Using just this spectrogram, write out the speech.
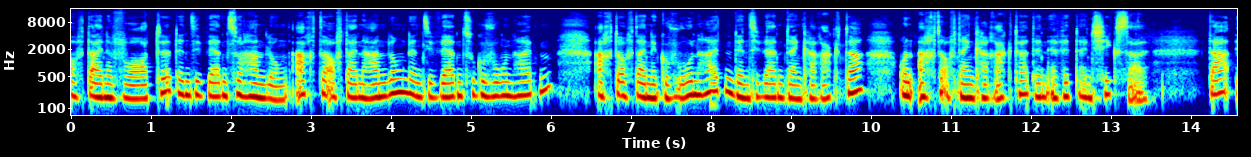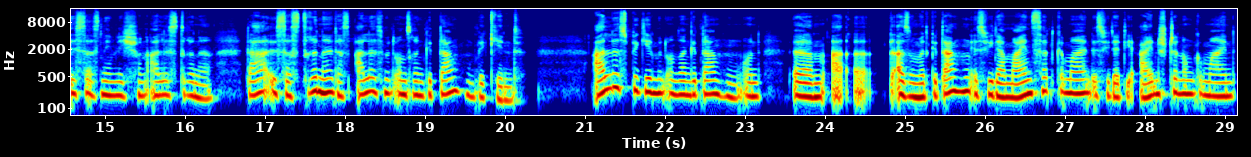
auf deine Worte, denn sie werden zu Handlungen. Achte auf deine Handlungen, denn sie werden zu Gewohnheiten. Achte auf deine Gewohnheiten, denn sie werden dein Charakter. Und achte auf deinen Charakter, denn er wird dein Schicksal. Da ist das nämlich schon alles drinne. Da ist das drinne, dass alles mit unseren Gedanken beginnt. Alles beginnt mit unseren Gedanken und ähm, äh, also mit Gedanken ist wieder Mindset gemeint, ist wieder die Einstellung gemeint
